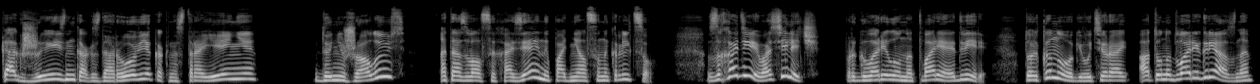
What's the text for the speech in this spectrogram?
Как жизнь, как здоровье, как настроение?» «Да не жалуюсь», — отозвался хозяин и поднялся на крыльцо. «Заходи, Василич», — проговорил он, отворяя двери. «Только ноги вытирай, а то на дворе грязно».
